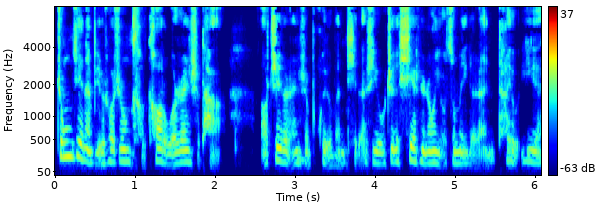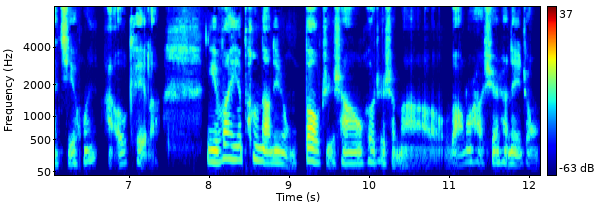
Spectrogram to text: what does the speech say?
中介呢，比如说这种可靠的，我认识他，啊，这个人是不会有问题的，是有这个现实中有这么一个人，他有意愿结婚，还 OK 了。你万一碰到那种报纸上或者什么网络上宣传那种，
